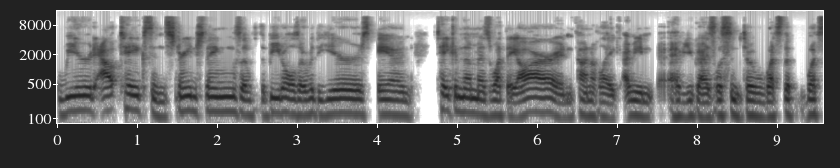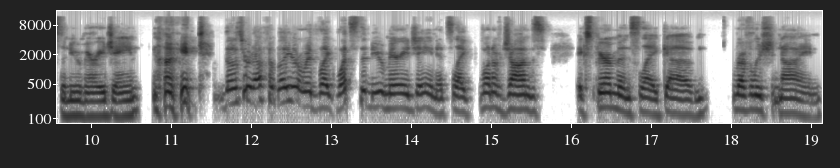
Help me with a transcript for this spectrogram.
weird outtakes and strange things of the Beatles over the years and taken them as what they are and kind of like I mean have you guys listened to what's the what's the new Mary Jane? I mean those who are not familiar with like what's the new Mary Jane? It's like one of John's experiments like um Revolution 9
